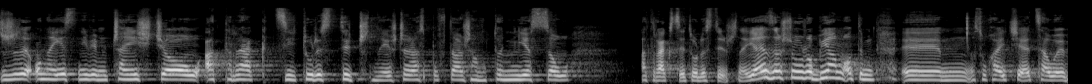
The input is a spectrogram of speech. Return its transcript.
że ona jest, nie wiem, częścią atrakcji turystycznej. Jeszcze raz powtarzam, to nie są atrakcje turystyczne. Ja zresztą robiłam o tym, yy, słuchajcie, cały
